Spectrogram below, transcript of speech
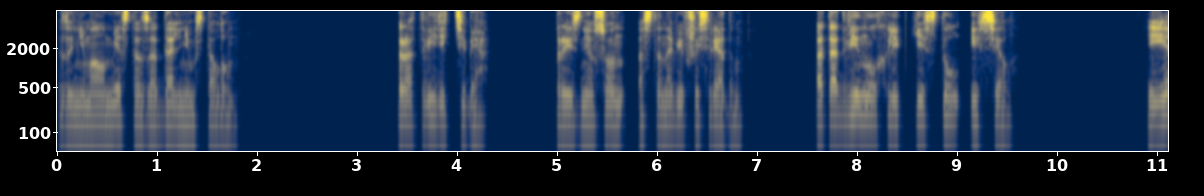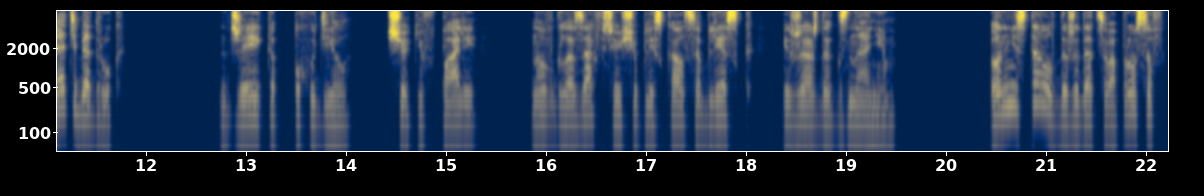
Занимал место за дальним столом. «Рад видеть тебя», — произнес он, остановившись рядом. Отодвинул хлипкий стул и сел. «И я тебя, друг». Джейкоб похудел, щеки впали, но в глазах все еще плескался блеск и жажда к знаниям. Он не стал дожидаться вопросов,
